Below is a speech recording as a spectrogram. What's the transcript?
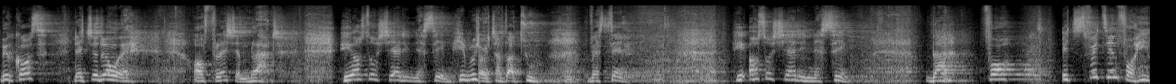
because the children were of flesh and blood, he also shared in the same. Hebrews chapter 2, verse 10. He also shared in the same. That for it's fitting for him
